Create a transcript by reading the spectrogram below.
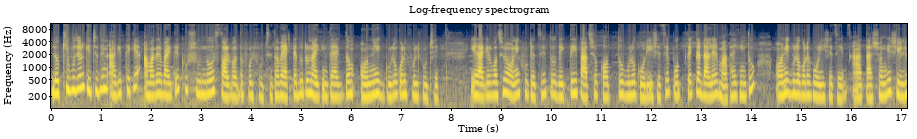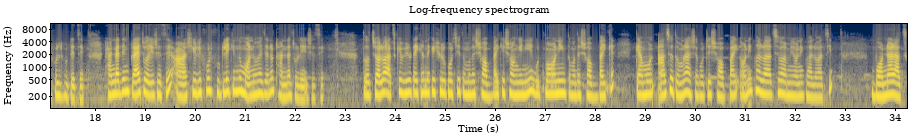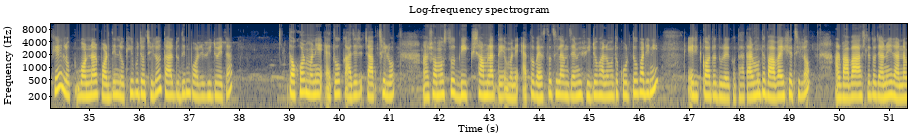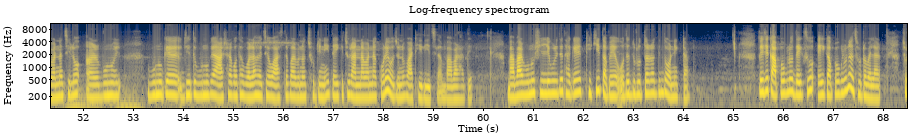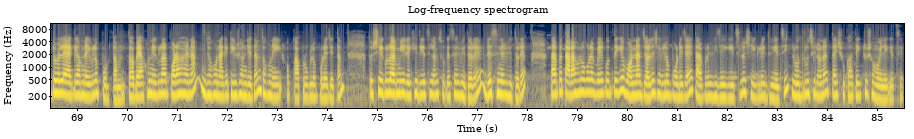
লক্ষ্মী পুজোর কিছুদিন আগের থেকে আমাদের বাড়িতে খুব সুন্দর স্থলপদ্ম ফুল ফুটছে। তবে একটা দুটো নয়, কিন্তু একদম অনেকগুলো করে ফুল ফুটছে। এর আগের বছরও অনেক ফুটেছে, তো দেখতেই পাচ্ছ কতগুলো কড়ি এসেছে। প্রত্যেকটা ডালের মাথায় কিন্তু অনেকগুলো করে কড়ি এসেছে, আর তার সঙ্গে শিউলি ফুল ফুটেছে। ঠান্ডা দিন প্রায় চলে এসেছে, আর শিউলি ফুল ফুটলেই কিন্তু মনে হয় যেন ঠান্ডা চলে এসেছে। তো চলো আজকে ভিডিওটা এখান থেকে শুরু করছি। তোমাদের সবাইকে সঙ্গে নিয়ে গুড মর্নিং। তোমাদের সবাইকে কেমন আছো তোমরা? আশা করছি সবাই অনেক ভালো আছো, আমি অনেক ভালো আছি। বন্যার আজকে বন্যার পরের দিন লক্ষ্মী পুজো ছিল, তার দুদিন পরের ভিডিও এটা। তখন মানে এত কাজের চাপ ছিল সমস্ত দিক সামলাতে মানে এত ব্যস্ত ছিলাম যে আমি ভিডিও ভালো মতো করতেও পারিনি এডিট করা তো দূরের কথা। তার মধ্যে বাবা এসেছিল, আর বাবা আসলে তো জানোই রান্নাবান্না ছিল, আর বুনু বুনুকে, যেহেতু বুনুকে আসার কথা বলা হয়েছে, ও আসতে পারবে না ছুটি নেই, তাই কিছু রান্নাবান্না করে ওর জন্য পাঠিয়ে দিয়েছিলাম বাবার হাতে। বাবার বুনু শিলিগুড়িতে থাকে ঠিকই, তবে ওদের দূরত্বটা কিন্তু অনেকটা। তো এই যে কাপড়গুলো দেখছ, এই কাপড়গুলো না ছোটোবেলার। ছোটোবেলায় আগে আমরা এগুলো পরতাম। তবে এখন এগুলো আর পরা হয় না। যখন আগে টিউশন যেতাম, তখন এই কাপড়গুলো পরে যেতাম। তো সেগুলো আমি রেখে দিয়েছিলাম শোকেসের ভিতরে, ড্রেসিনের ভিতরে। তারপরে তাড়াহুড়ো করে বের করতে গিয়ে বন্যার জলে সেগুলো পড়ে যায়, তারপরে ভিজে গিয়েছিল, সেগুলোই ধুয়েছি। রোদ্রু ছিল না, তাই শুকাতে একটু সময় লেগেছে।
